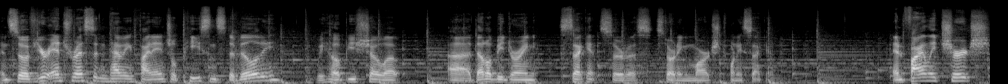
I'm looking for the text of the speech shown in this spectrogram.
And so if you're interested in having financial peace and stability, we hope you show up. Uh, that'll be during second service starting March 22nd. And finally, church,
